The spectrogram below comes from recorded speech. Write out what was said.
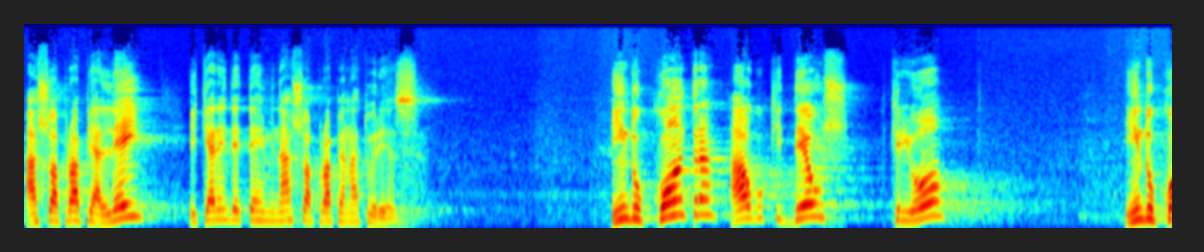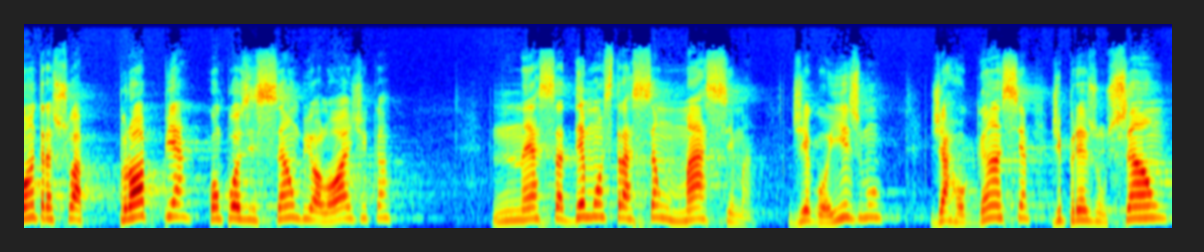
a sua própria lei e querem determinar a sua própria natureza indo contra algo que Deus criou, indo contra a sua própria composição biológica, nessa demonstração máxima de egoísmo, de arrogância, de presunção.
